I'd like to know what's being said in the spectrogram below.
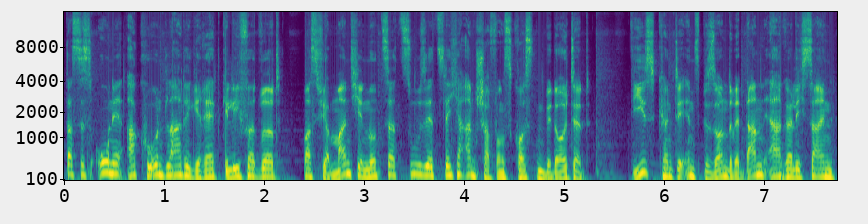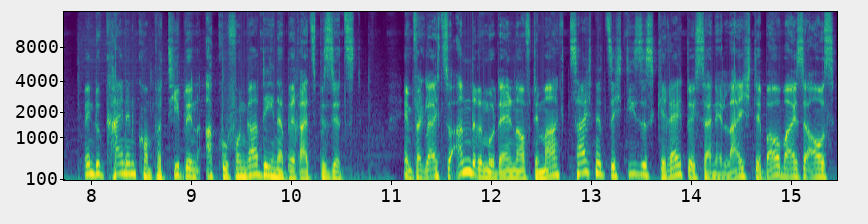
dass es ohne Akku und Ladegerät geliefert wird, was für manche Nutzer zusätzliche Anschaffungskosten bedeutet. Dies könnte insbesondere dann ärgerlich sein, wenn du keinen kompatiblen Akku von Gardena bereits besitzt. Im Vergleich zu anderen Modellen auf dem Markt zeichnet sich dieses Gerät durch seine leichte Bauweise aus,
